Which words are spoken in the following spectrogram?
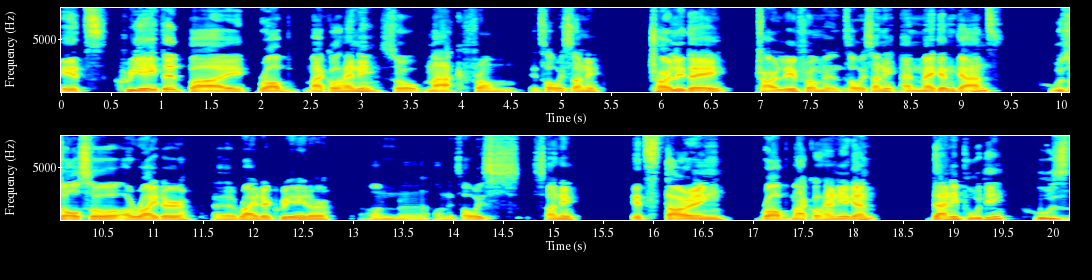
It's created by Rob McElhenney, so Mac from It's Always Sunny, Charlie Day, Charlie from It's Always Sunny, and Megan Ganz, who's also a writer, a writer creator on uh, on It's Always Sunny. It's starring Rob McElhenney again, Danny Pudi, who's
